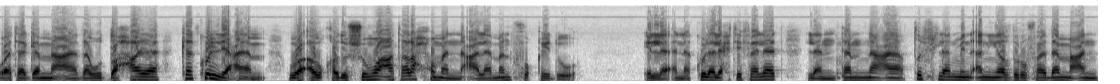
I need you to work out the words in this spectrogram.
وتجمع ذوو الضحايا ككل عام وأوقدوا الشموع ترحما على من فقدوا. إلا أن كل الاحتفالات لن تمنع طفلا من أن يظرف دمعا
